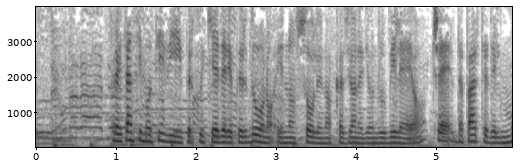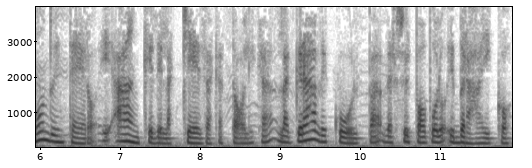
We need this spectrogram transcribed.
Tra i tanti motivi per cui chiedere perdono, e non solo in occasione di un giubileo, c'è da parte del mondo intero e anche della Chiesa cattolica la grave colpa verso il popolo ebraico,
